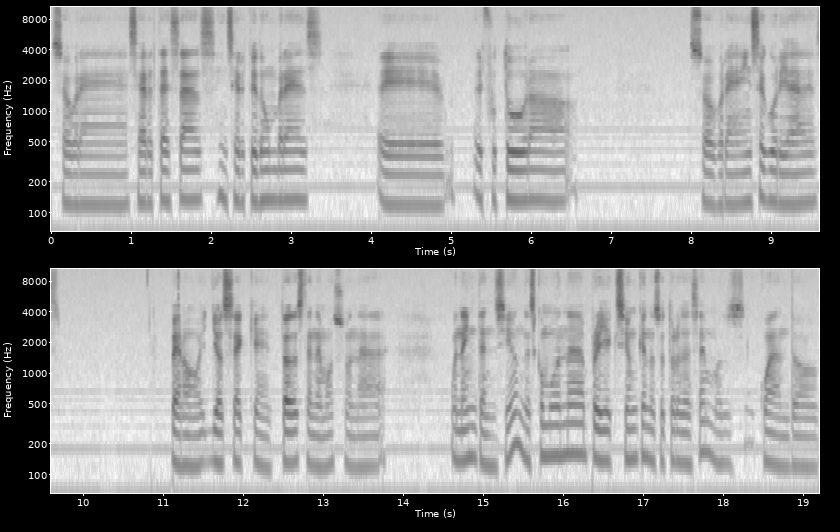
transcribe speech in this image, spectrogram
sobre certezas, incertidumbres, eh, el futuro, sobre inseguridades, pero yo sé que todos tenemos una, una intención, es como una proyección que nosotros hacemos. Cuando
